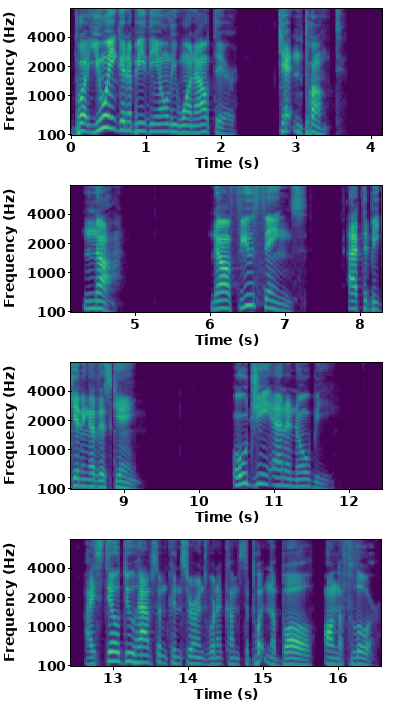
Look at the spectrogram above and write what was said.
But you ain't going to be the only one out there getting punked. Nah. Now, a few things at the beginning of this game. OG Anunoby I still do have some concerns when it comes to putting the ball on the floor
